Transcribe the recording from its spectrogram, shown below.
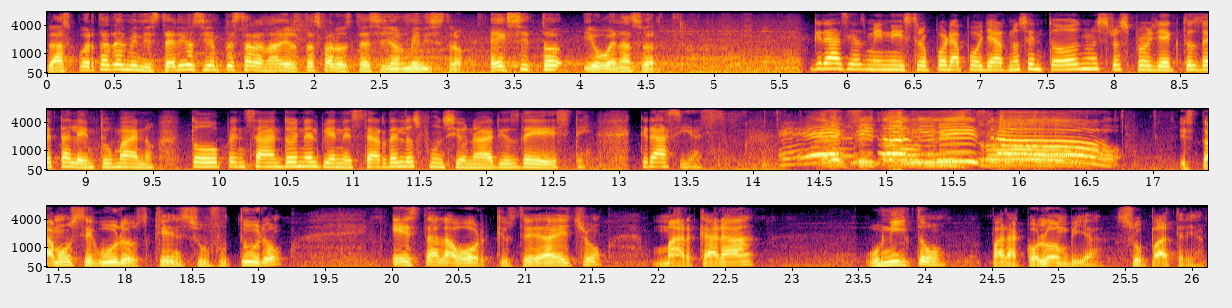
Las puertas del ministerio siempre estarán abiertas para usted, señor ministro. Éxito y buena suerte. Gracias, ministro, por apoyarnos en todos nuestros proyectos de talento humano, todo pensando en el bienestar de los funcionarios de este. Gracias. ¡Éxito ministro! Estamos seguros que en su futuro esta labor que usted ha hecho marcará un hito para Colombia, su patria.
